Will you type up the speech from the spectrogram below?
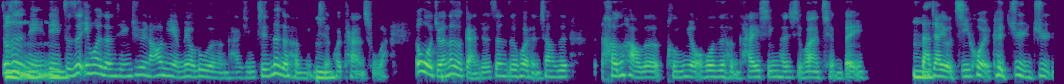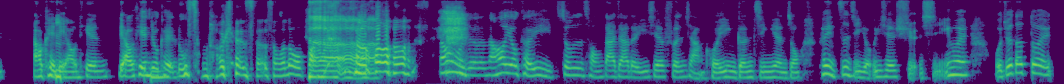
就是你，你只是因为人情去，然后你也没有录的很开心，其实那个很明显会看得出来。因为我觉得那个感觉甚至会很像是很好的朋友，或是很开心、很喜欢的前辈，大家有机会可以聚一聚。然后可以聊天，聊天就可以录成 podcast，什么都 么棒。然后我觉得，然后又可以就是从大家的一些分享、回应跟经验中，可以自己有一些学习。因为我觉得，对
